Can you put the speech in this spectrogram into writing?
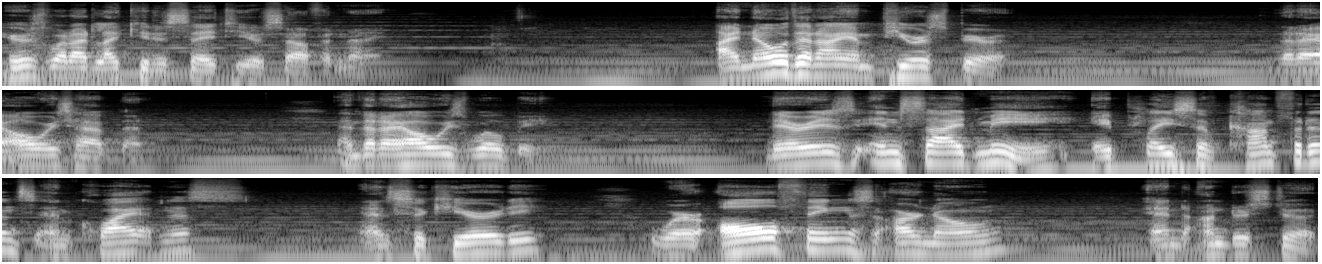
Here's what I'd like you to say to yourself at night I know that I am pure spirit, that I always have been, and that I always will be. There is inside me a place of confidence and quietness and security where all things are known and understood.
